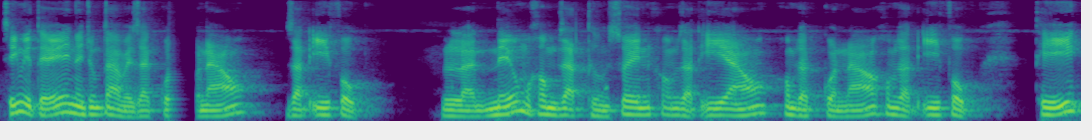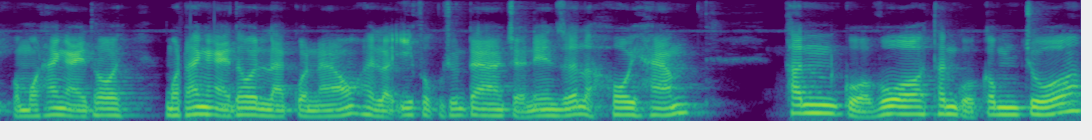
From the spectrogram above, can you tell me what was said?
Chính vì thế nên chúng ta phải giặt quần áo, giặt y phục. Là nếu mà không giặt thường xuyên, không giặt y áo, không giặt quần áo, không giặt y phục thì khoảng một hai ngày thôi. Một hai ngày thôi là quần áo hay là y phục của chúng ta trở nên rất là hôi hám thân của vua, thân của công chúa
